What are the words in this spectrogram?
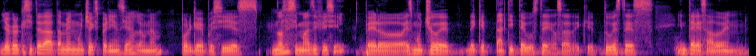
yo creo que sí te da también mucha experiencia la UNAM, porque pues sí es, no sé si más difícil, pero es mucho de, que a ti te guste, o sea, de que tú estés interesado en,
